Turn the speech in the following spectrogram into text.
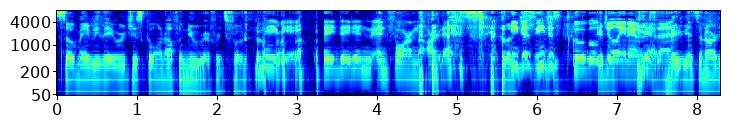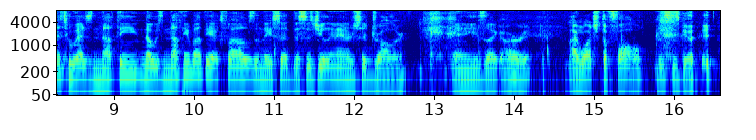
So maybe they were just going off a new reference photo. Maybe they, they didn't inform the artist. he Like, just he just googled It- Gillian Anderson. Yeah, maybe it's an artist who has nothing, knows nothing about the X Files, and they said this is Gillian Anderson, draw her, and he's like, all right, I watched The Fall. This is good.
